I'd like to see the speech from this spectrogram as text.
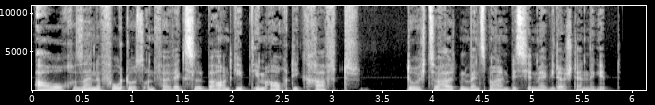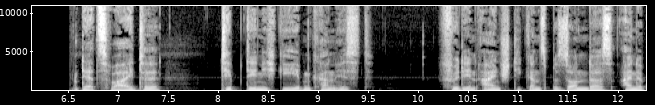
auch seine Fotos unverwechselbar und gibt ihm auch die Kraft, durchzuhalten, wenn es mal ein bisschen mehr Widerstände gibt. Der zweite Tipp, den ich geben kann, ist, für den Einstieg ganz besonders eine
